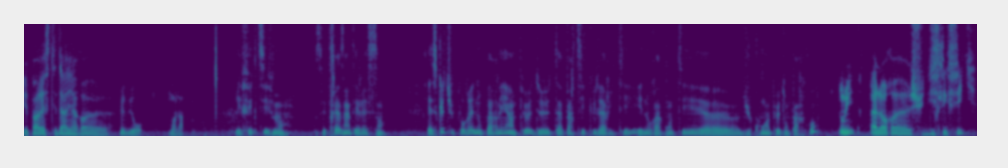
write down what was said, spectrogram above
et pas rester derrière euh, le bureau. Voilà. Effectivement, c'est très intéressant. Est-ce que tu pourrais nous parler un peu de ta particularité et nous raconter euh, du coup un peu ton parcours? Oui, alors je suis dyslexique.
